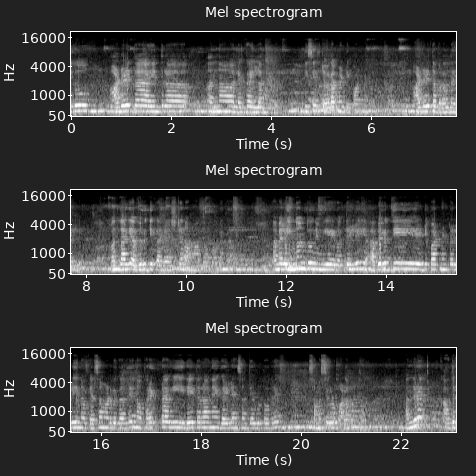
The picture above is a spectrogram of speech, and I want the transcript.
ಇದು ಆಡಳಿತ ಯಂತ್ರ ಅನ್ನೋ ಲೆಕ್ಕ ಇಲ್ಲ ದಿಸ್ ಈಸ್ ಡೆವಲಪ್ಮೆಂಟ್ ಡಿಪಾರ್ಟ್ಮೆಂಟ್ ಆಡಳಿತ ಬರಲ್ಲ ಇಲ್ಲಿ. ಬದಲಾಗಿ ಅಭಿವೃದ್ಧಿ ಕಾರ್ಯ ಅಷ್ಟೇ ನಾವು ಮಾತಾಡ್ಕೊಳ್ಬೇಕಾಗುತ್ತೆ. ಆಮೇಲೆ ಇನ್ನೊಂದು ನಿಮಗೆ ಗೊತ್ತಿರಲಿ, ಅಭಿವೃದ್ಧಿ ಡಿಪಾರ್ಟ್ಮೆಂಟಲ್ಲಿ ನಾವು ಕೆಲಸ ಮಾಡಬೇಕಾದ್ರೆ ನಾವು ಕರೆಕ್ಟಾಗಿ ಇದೇ ಥರನೇ ಗೈಡ್ಲೈನ್ಸ್ ಅಂತ ಹೇಳ್ಬಿಟ್ಟು ಹೋದರೆ ಸಮಸ್ಯೆಗಳು ಭಾಳ ಬರ್ತವೆ. ಅಂದರೆ ಅದ್ರ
